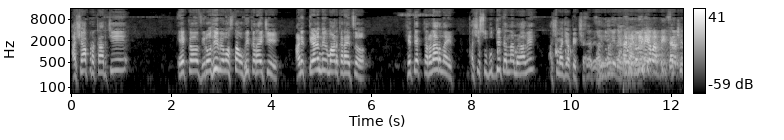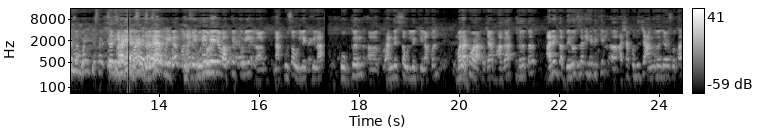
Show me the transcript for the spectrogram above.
अशा प्रकारची एक विरोधी व्यवस्था उभी करायची आणि तेळ निर्माण करायचं हे ते करणार नाहीत. अशी सुबुद्धी त्यांना मिळावी अशी माझी अपेक्षा नागपूरचा उल्लेख केला कोकण खानदेशचा उल्लेख केला पण मराठवाडा ज्या भागात खरं तर अनेकदा बेरोजगारी हे देखील अशा पद्धतीचे आंदोलन ज्यावेळेस होतात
